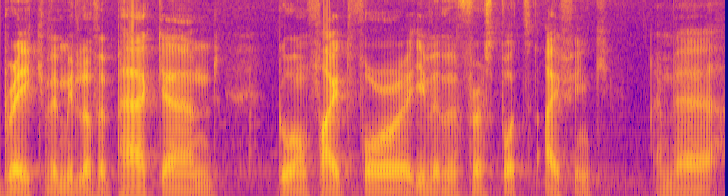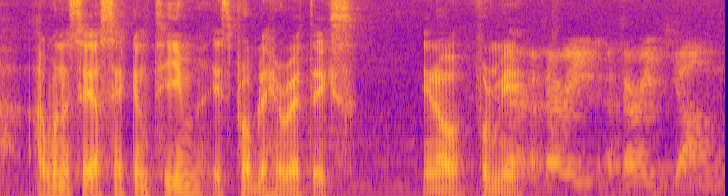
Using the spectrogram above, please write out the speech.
break the middle of the pack and go and fight for even the first spot, I think. And the, I want to say a second team is probably Heretics, you know, for me. A very, a very young.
